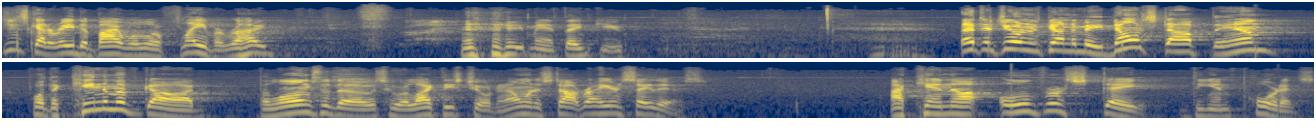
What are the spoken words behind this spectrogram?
you just got to read the Bible a little flavor, right? Amen. Thank you. Let the children come to me. Don't stop them, for the kingdom of God belongs to those who are like these children. I want to stop right here and say this. I cannot overstate the importance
